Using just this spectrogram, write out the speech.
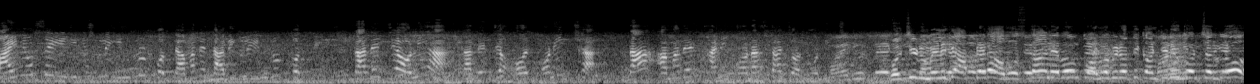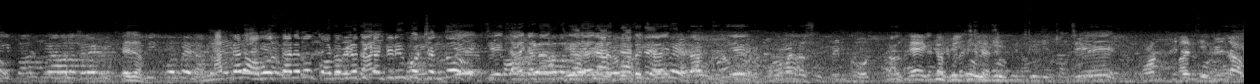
মাইনর্সে এই জিনিসগুলি ইনক্লুড করতে, আমাদের দাবিগুলি ইনক্লুড করতে, তাদের যে অনীহা, তাদের যে অনিচ্ছা তা আমাদের খানিক অনাস্থার জন্ম দিচ্ছে। বলছি রুমেলিকে আপনারা অবস্থান এবং কর্মবিরতি কন্টিনিউ করছেন তো? আপনারা অবস্থান এবং কর্মবিরতি কন্টিনিউ করছেন তো? যে জায়গাটা যে জায়গাটা বলতে চাই সেটা হচ্ছে যে মহামান্য সুপ্রিম কোর্ট যে confidence freedom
